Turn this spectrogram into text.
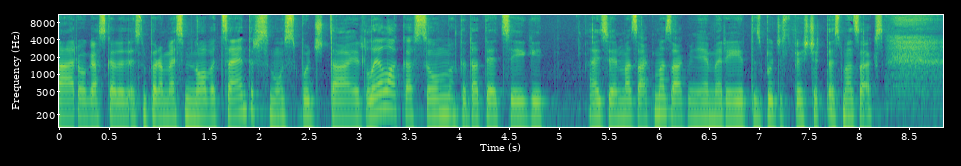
mērogā skatoties. Nu, piemēram, mēs esam novada centrs, mūsu budžetā ir lielākā summa, tad attiecīgi aizvien mazāk, mazāk viņiem arī ir tas budžets piešķirtais mazāks. Uh,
